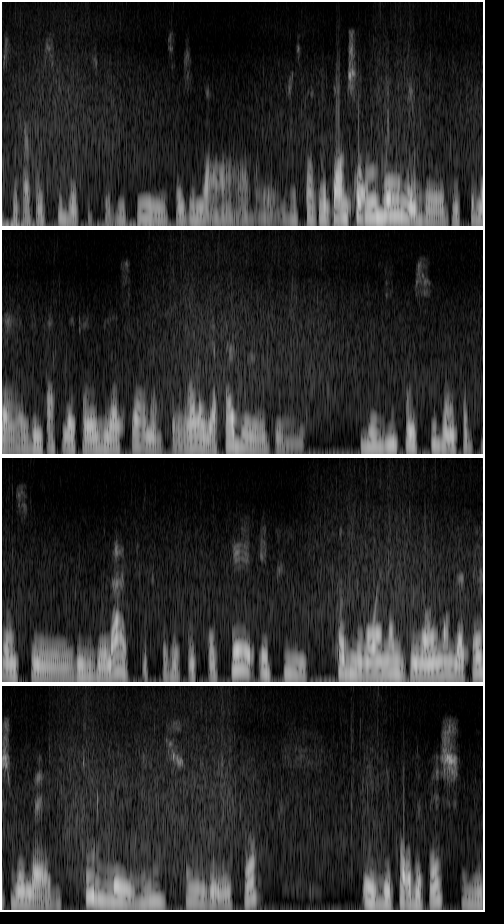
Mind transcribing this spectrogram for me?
c'est pas possible, puisque du coup, il s'agit de la, j'espère que mes termes seront bons, mais du coup, d'une partie de la calotte glaciaire. Donc euh, voilà, il n'y a pas de, vie possible en fait dans ces villes-là, et puis il faut trop frais. Et puis, comme le Groenland fait énormément de la pêche, bon, bah, toutes les villes sont des ports et des ports de pêche. Du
